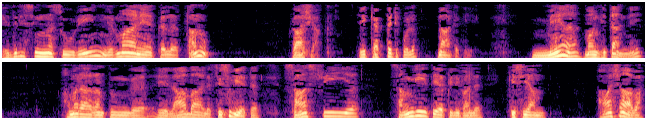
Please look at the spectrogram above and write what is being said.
එදිරිසිංහ සූරීන් නිර්මාණය කළ තනු රාශියක්. ඒ කැප්පෙටිපොළ නාටකයේ. මෙය මං හිතන්නේ අමරාරන්තුංග ඒ ලාබාල සිසුවියට ශාස්ත්‍රීය සංගීතය පිළිබඳ කිසියම් ආශාවක්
